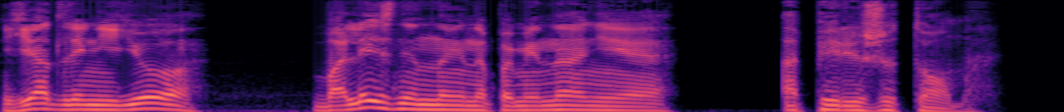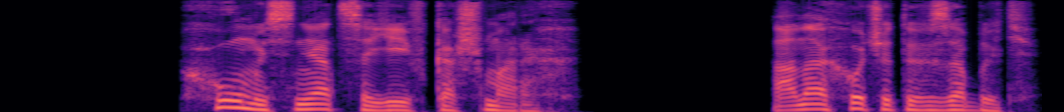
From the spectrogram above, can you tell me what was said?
Я для нее болезненное напоминание о пережитом. Хумы снятся ей в кошмарах. Она хочет их забыть.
